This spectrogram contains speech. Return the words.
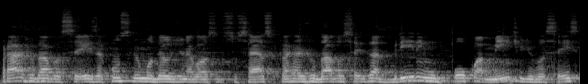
para ajudar vocês a construir um modelo de negócio de sucesso, para ajudar vocês a abrirem um pouco a mente de vocês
